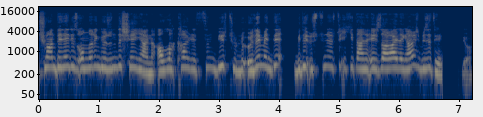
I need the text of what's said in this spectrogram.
şu an Daenerys onların gözünde şey yani Allah kahretsin bir türlü ölemedi. Bir de üstüne üstü iki tane ejderhayla gelmiş bizi tehdit ediyor.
